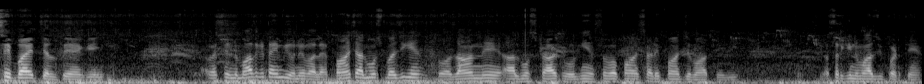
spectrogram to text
से बाहर चलते हैं कहीं। वैसे नमाज़ का टाइम भी होने वाला है। पाँच आलमोस्ट बज गए हैं। तो अजान ने आलमोस्ट स्टार्ट हो गई हैं। सुबह पाँच, साढ़े पाँच जमात होगी। असर की नमाज़ भी पढ़ते हैं।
